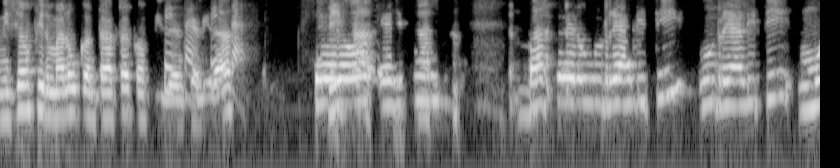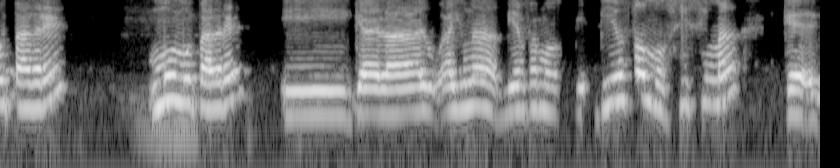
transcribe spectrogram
me hicieron firmar un contrato de confidencialidad. Pero va a ser un reality, un reality muy padre, muy, muy padre, y que hay una bien famosa, bien famosísima, que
